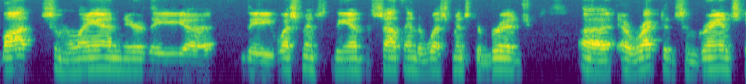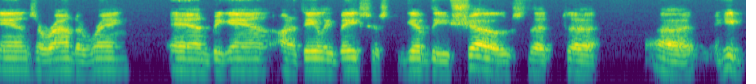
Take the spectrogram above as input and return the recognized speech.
bought some land near the uh, the Westminster, the end, south end of Westminster Bridge, uh, erected some grandstands around a ring, and began on a daily basis to give these shows that uh, uh, he,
